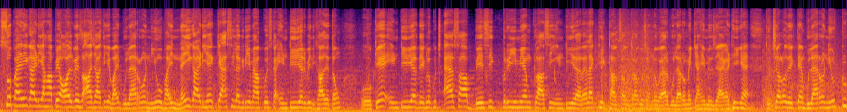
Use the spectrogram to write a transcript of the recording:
सो so, पहली गाड़ी यहाँ पे ऑलवेज आ जाती है भाई बुलेरो न्यू भाई नई गाड़ी है। कैसी लग रही है मैं आपको इसका इंटीरियर भी दिखा देता हूँ। ओके इंटीरियर देख लो कुछ ऐसा बेसिक प्रीमियम क्लासी इंटीरियर है। लाइक ठीक ठाक सा उतना कुछ हम लोग यार बुलेरो में क्या ही मिल जाएगा ठीक है? तो चलो देखते हैं Bolero new to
